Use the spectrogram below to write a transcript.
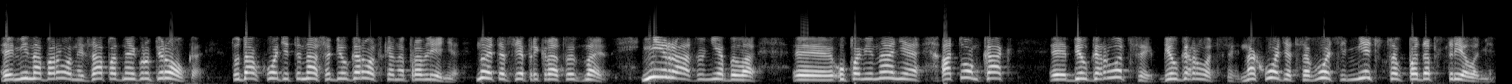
э, Минобороны, западная группировка. Туда входит и наше белгородское направление. Но это все прекрасно знают. Ни разу не было э, упоминания о том, как э, белгородцы, белгородцы находятся 8 месяцев под обстрелами.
